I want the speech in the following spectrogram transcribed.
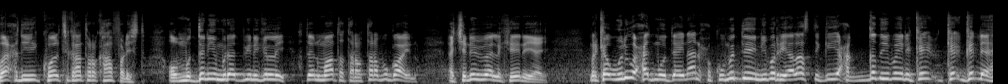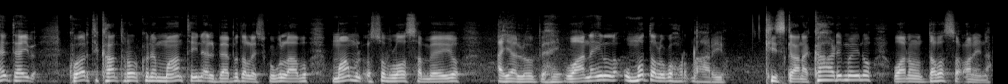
waaxdii quality controlka ha fadhiisto. Oo mudan iyo muraad bayna gelay haddaynu maanta tarab tarab u go'ayno ajanabi baa la keenayaa marka weli waxaad moodaa inaan xukuumaddeeniba realistic iyo xaqiiqadiiba inay ka dhaahan tahayba. Quality controlkuna maanta in albaabada la iskugu laabo maamul cusub loo sameeyo ayaa loo baahan waana in ummadda lagu hordhaariyo kiiskaana ka hadhi mayno waananu daba soconaynaa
